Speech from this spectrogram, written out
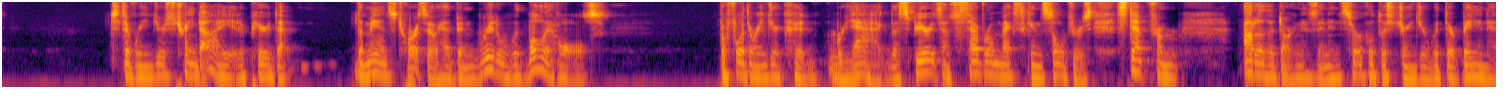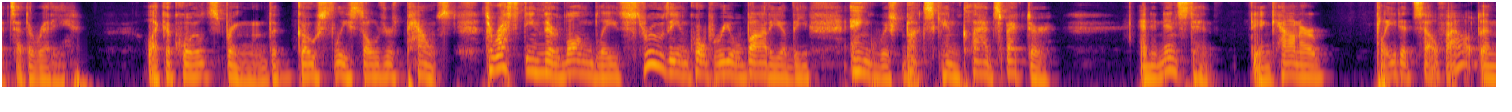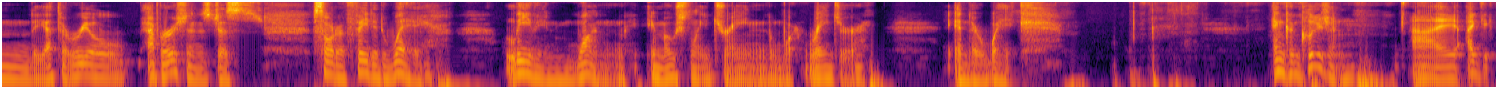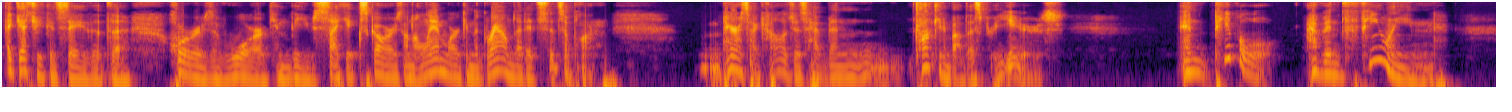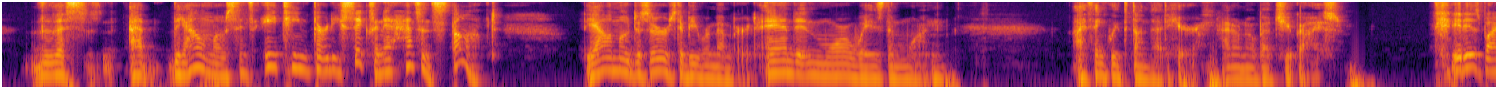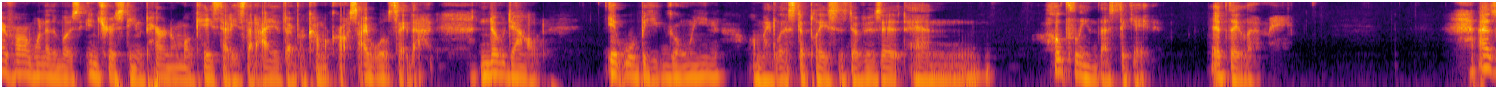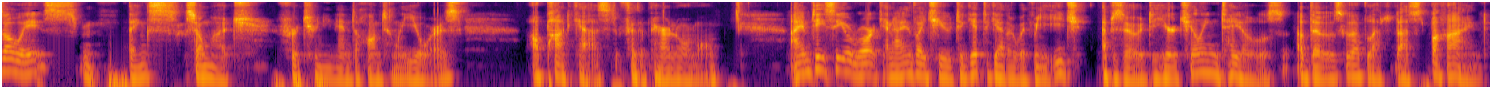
To the ranger's trained eye, it appeared that the man's torso had been riddled with bullet holes. Before the ranger could react, the spirits of several Mexican soldiers stepped from out of the darkness and encircled the stranger with their bayonets at the ready. Like a coiled spring, the ghostly soldiers pounced, thrusting their long blades through the incorporeal body of the anguished buckskin clad specter. In an instant, the encounter played itself out and the ethereal apparitions just sort of faded away, leaving one emotionally drained ranger in their wake. In conclusion, I, I, I, guess you could say that the horrors of war can leave psychic scars on a landmark in the ground that it sits upon. Parapsychologists have been talking about this for years. And people have been feeling this at the Alamo since 1836 and it hasn't stopped. The Alamo deserves to be remembered and in more ways than one. I think we've done that here. I don't know about you guys. It is by far one of the most interesting paranormal case studies that I have ever come across. I will say that. No doubt it will be going on my list of places to visit and hopefully investigate if they let me. As always, mm, thanks so much for tuning in to Hauntingly Yours, a podcast for the paranormal. I am DC O'Rourke and I invite you to get together with me each episode to hear chilling tales of those who have left us behind.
